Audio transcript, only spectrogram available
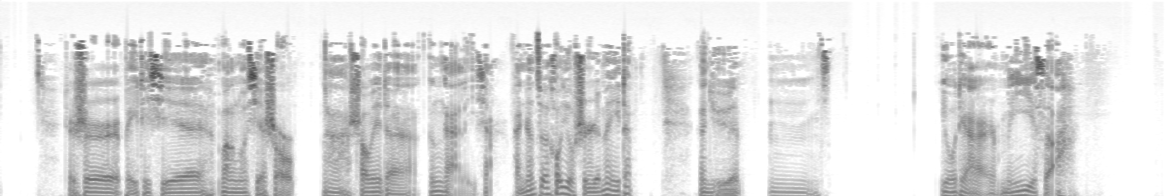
这是被这些网络写手啊，稍微的更改了一下，反正最后又是人为的，感觉嗯有点没意思啊。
